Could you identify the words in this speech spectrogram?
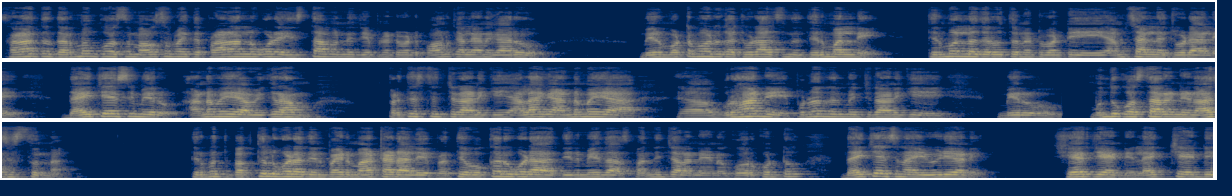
సనాతన ధర్మం కోసం అవసరమైతే ప్రాణాలను కూడా ఇస్తామని చెప్పినటువంటి పవన్ కళ్యాణ్ గారు మీరు మొట్టమొదటిగా చూడాల్సింది తిరుమలని తిరుమలలో జరుగుతున్నటువంటి అంశాలను చూడాలి. దయచేసి మీరు అన్నమయ్య విగ్రహం ప్రతిష్ఠించడానికి అలాగే అన్నమయ్య గృహాన్ని పునర్నిర్మించడానికి మీరు ముందుకు వస్తారని నేను ఆశిస్తున్నా. తిరుపతి భక్తులు కూడా దీనిపైన మాట్లాడాలి. ప్రతి ఒక్కరు కూడా దీని మీద స్పందించాలని నేను కోరుకుంటూ దయచేసి నా ఈ వీడియోని షేర్ చేయండి. లైక్ చేయండి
